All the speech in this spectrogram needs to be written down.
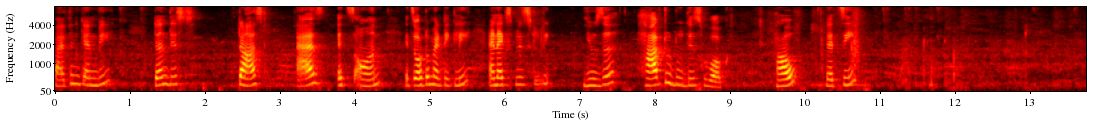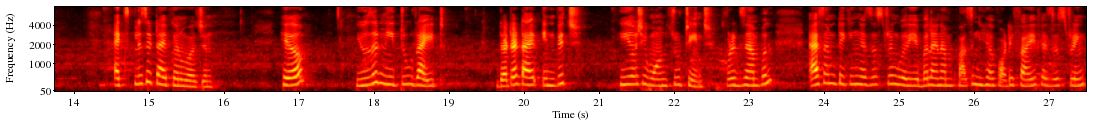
python can be done this task as it's on it's automatically and explicitly user have to do this work. How? Let's see explicit type conversion. Here user need to write data type in which he or she wants to change. For example as i'm taking as a string variable and i'm passing here 45 as a string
